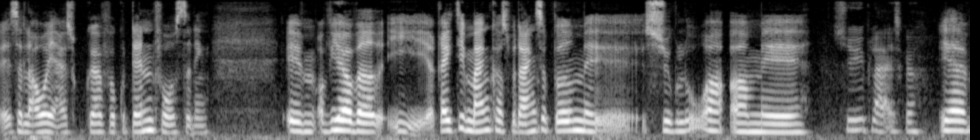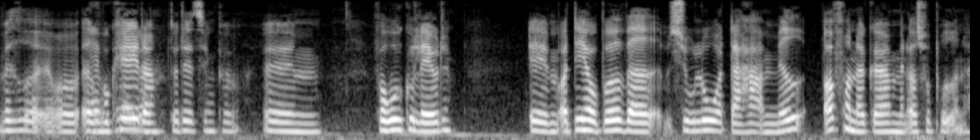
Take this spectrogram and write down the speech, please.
altså Laura og jeg skulle gøre for at kunne danne forestilling. Øhm, og vi har jo været i rigtig mange korrespondencer, både med psykologer og med Sygeplejersker. Ja, hvad hedder? Og advokater. Advokater. advokater. Det var det, jeg tænkte på. Øhm, for at overhovedet kunne lave det. Øhm, og det har jo både været psykologer, der har med offrene at gøre, men også forbryderne.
